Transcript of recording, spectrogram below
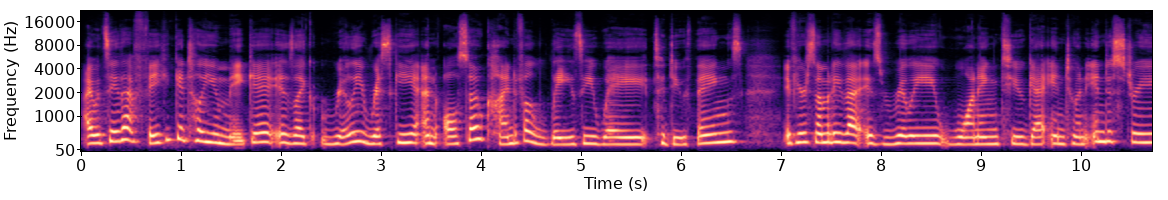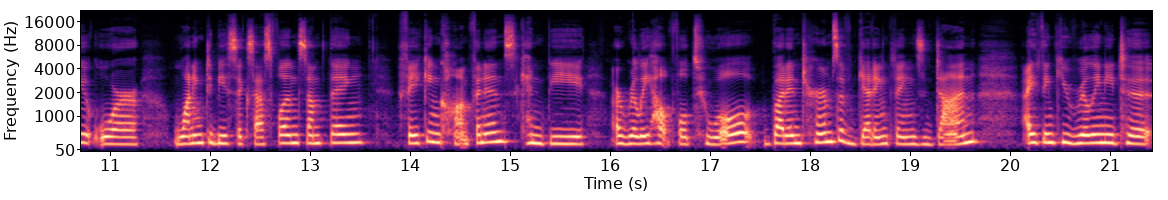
I would say that faking it till you make it is like really risky and also kind of a lazy way to do things. If you're somebody that is really wanting to get into an industry or wanting to be successful in something, faking confidence can be a really helpful tool. But in terms of getting things done, I think you really need to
